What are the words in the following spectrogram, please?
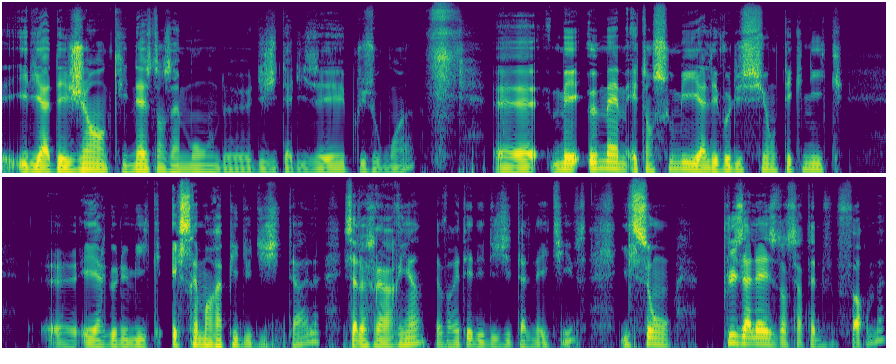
Il y a des gens qui naissent dans un monde euh, digitalisé, plus ou moins, euh, mais eux-mêmes étant soumis à l'évolution technique euh, et ergonomique extrêmement rapide du digital, ça ne sert à rien d'avoir été des digital natives. Ils sont plus à l'aise dans certaines formes,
